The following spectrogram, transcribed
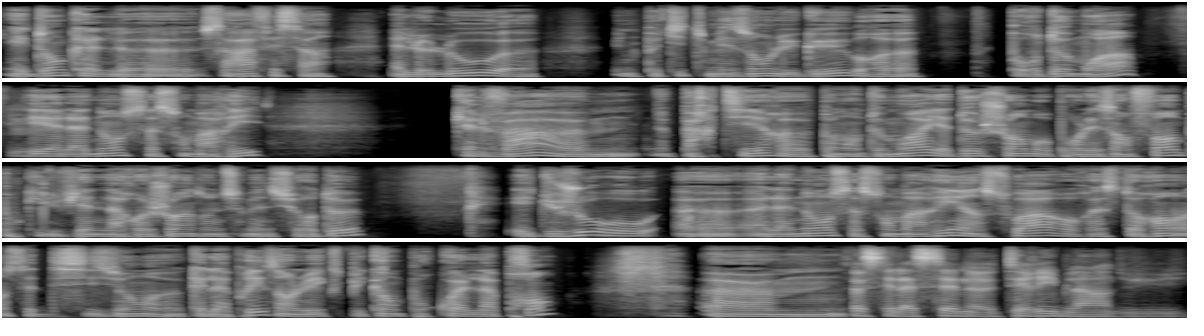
Et donc, elle, Sarah fait ça. Elle le loue une petite maison lugubre pour deux mois, Mhm. et elle annonce à son mari qu'elle va partir pendant deux mois. Il y a deux chambres pour les enfants pour qu'ils viennent la rejoindre une semaine sur deux. Et du jour où euh, elle annonce à son mari un soir au restaurant cette décision euh, qu'elle a prise en lui expliquant pourquoi elle la prend, euh, Ça, c'est la scène terrible hein, du,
